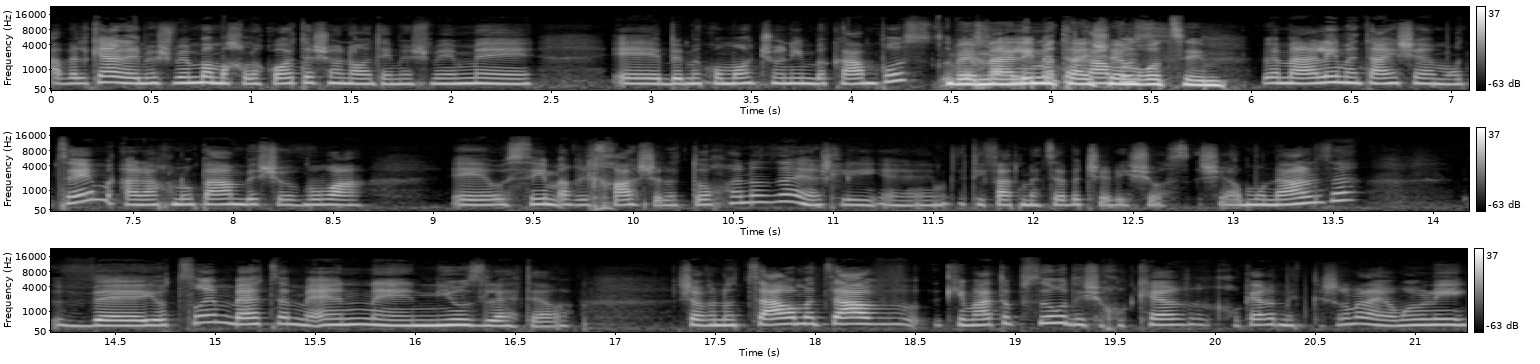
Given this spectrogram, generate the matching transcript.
אבל כן, הם יושבים במחלקות השונות, הם יושבים אה, אה, במקומות שונים בקמפוס. והם וחיים מעלים את מתי שהם הקמפוס. רוצים. ומעלים מתי שהם רוצים. אנחנו פעם בשבוע אה, עושים עריכה של התוכן הזה, יש לי אה, את יפעת מהצוות שלי שאמונה על זה, ויוצרים בעצם מעין אה, ניוזלטר. עכשיו, נוצר מצב כמעט אבסורדי שחוקר, חוקרת מתקשרים אליי, אומרים לי,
